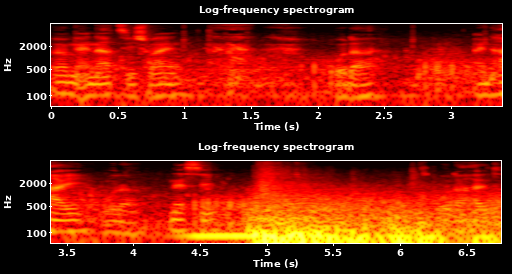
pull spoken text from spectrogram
irgendein Nazi-Schwein. oder ein Hai oder Nessie. Oder halt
